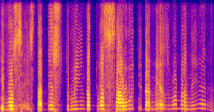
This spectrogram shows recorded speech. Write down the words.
E você está destruindo a tua saúde da mesma maneira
